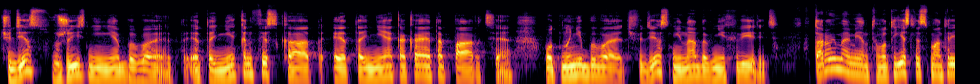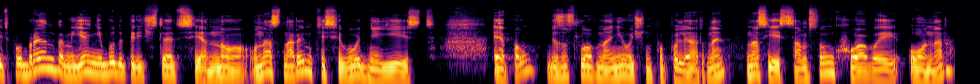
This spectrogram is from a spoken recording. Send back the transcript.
Чудес в жизни не бывает. Это не конфискат, это не какая-то партия. Вот, ну, не бывает чудес, не надо в них верить. Второй момент. Вот если смотреть по брендам, я не буду перечислять все, но у нас на рынке сегодня есть Apple, безусловно, они очень популярны. У нас есть Samsung, Huawei, Honor.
